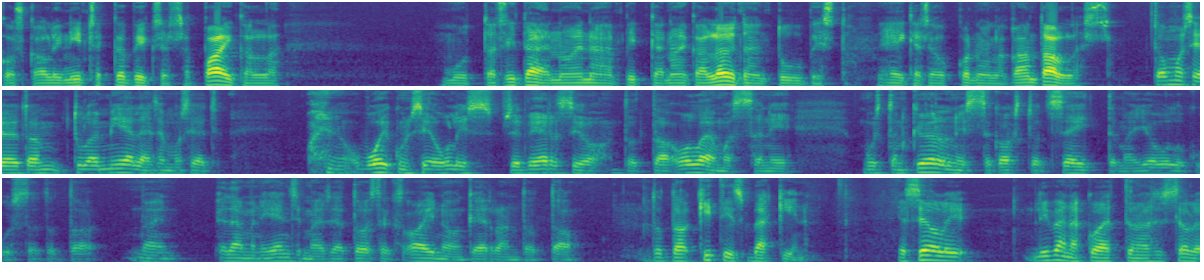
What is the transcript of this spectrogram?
koska olin itse Köpiksessä paikalla, mutta sitä en ole enää pitkän aikaa löytänyt tuubista, eikä se ole koneellakaan tallessa. Tuommoisia, joita tulee mieleen semmoisia, että voi kun se olisi se versio tota, olemassa, niin muistan Kölnissä 2007 joulukuussa tota, näin elämäni ensimmäisen ja toistaiseksi ainoan kerran tota, tota Kitty's Backin. Ja se oli livenä koettuna, siis se oli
